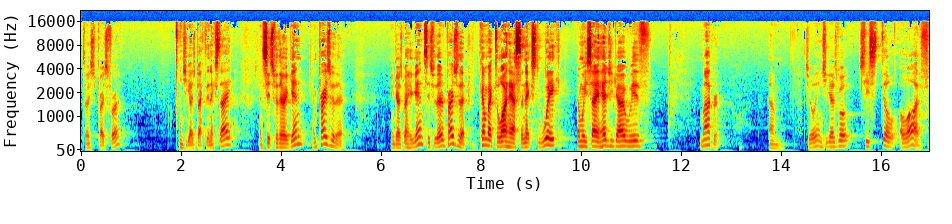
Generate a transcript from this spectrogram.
So she prays for her. And she goes back the next day and sits with her again and prays with her. And goes back again, sits with her and prays with her. Come back to Lighthouse the next week and we say, How'd you go with Margaret? Um, Julie? And she goes, Well, she's still alive.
